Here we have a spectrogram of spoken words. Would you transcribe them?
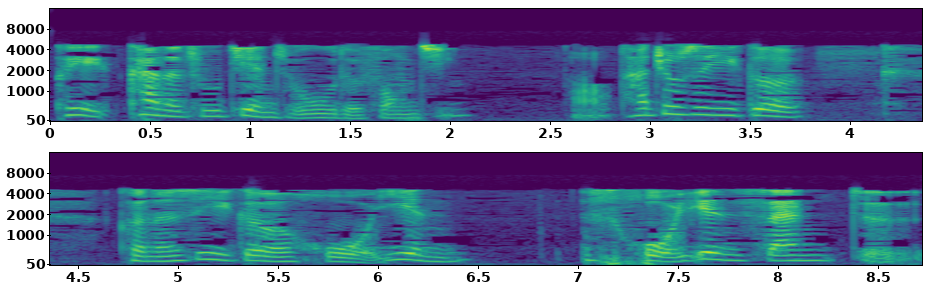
可以看得出建筑物的风景，哦，它就是一个可能是一个火焰火焰山的。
